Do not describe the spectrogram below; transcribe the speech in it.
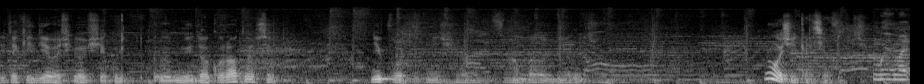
И такие девочки вообще аккуратно все. Не портят ничего. Наоборот, делают что. Ну, очень красиво. Ми ма-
